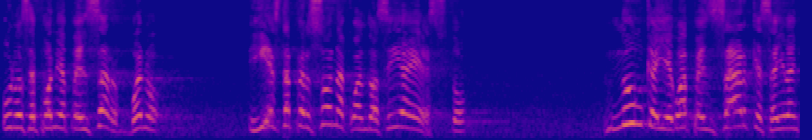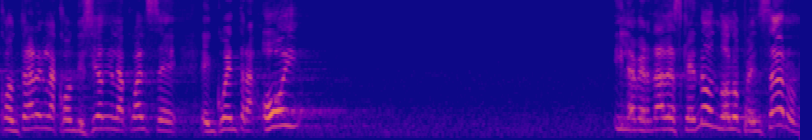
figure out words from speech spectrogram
uno se pone a pensar, bueno, y esta persona cuando hacía esto, nunca llegó a pensar que se iba a encontrar en la condición en la cual se encuentra hoy. Y la verdad es que no, no lo pensaron.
